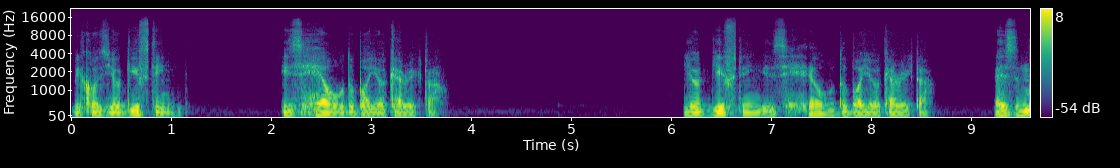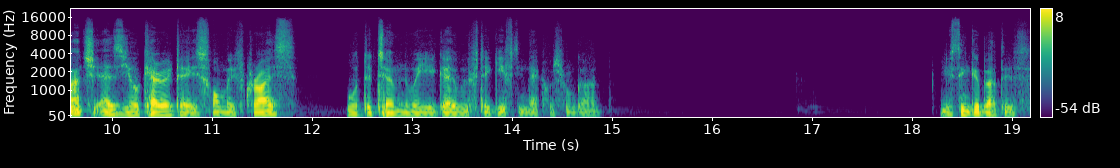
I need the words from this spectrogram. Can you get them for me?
Because your gifting is held by your character. Your gifting is held by your character. As much as your character is formed with Christ, will determine where you go with the gifting that comes from God. You think about this.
